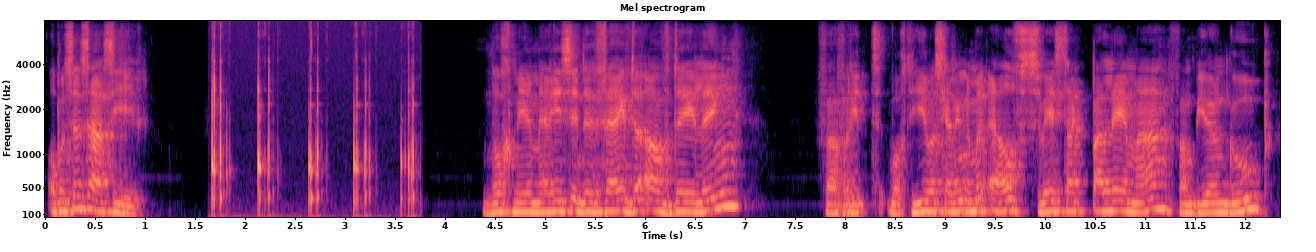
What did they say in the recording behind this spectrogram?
op een sensatie hier. Nog meer merries in de vijfde afdeling. Favoriet wordt hier waarschijnlijk nummer 11, Zweestak Palema van Björn Goop.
